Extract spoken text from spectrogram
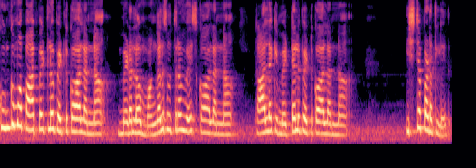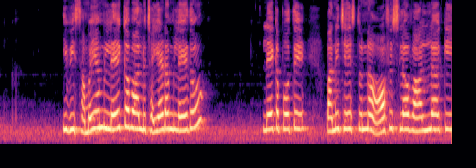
కుంకుమ పాపెట్లో పెట్టుకోవాలన్నా మెడలో మంగళసూత్రం వేసుకోవాలన్నా కాళ్ళకి మెట్టెలు పెట్టుకోవాలన్నా ఇష్టపడట్లేదు. ఇవి సమయం లేక వాళ్ళు చేయడం లేదో? లేకపోతే పని చేస్తున్న ఆఫీస్లో వాళ్ళకి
